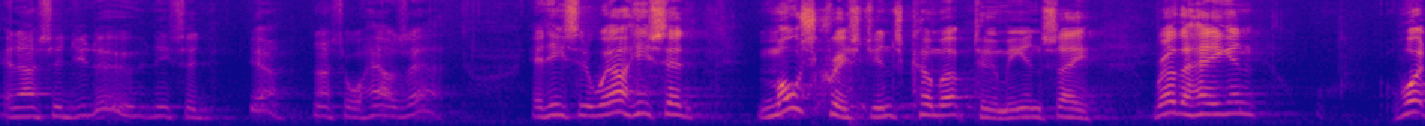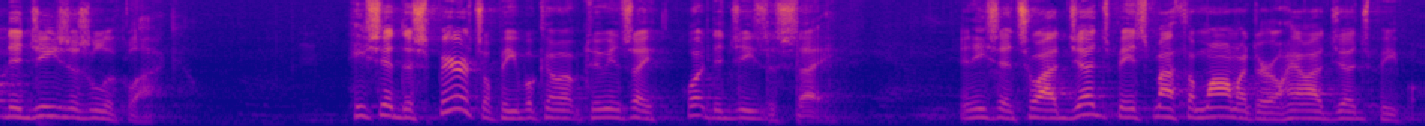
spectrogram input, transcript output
And I said, You do? And he said, Yeah. And I said, Well, how's that? And he said, Well, he said, most Christians come up to me and say, Brother Hagin, what did Jesus look like? He said, the spiritual people come up to me and say, What did Jesus say? And he said, So I judge people. It's my thermometer on how I judge people.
